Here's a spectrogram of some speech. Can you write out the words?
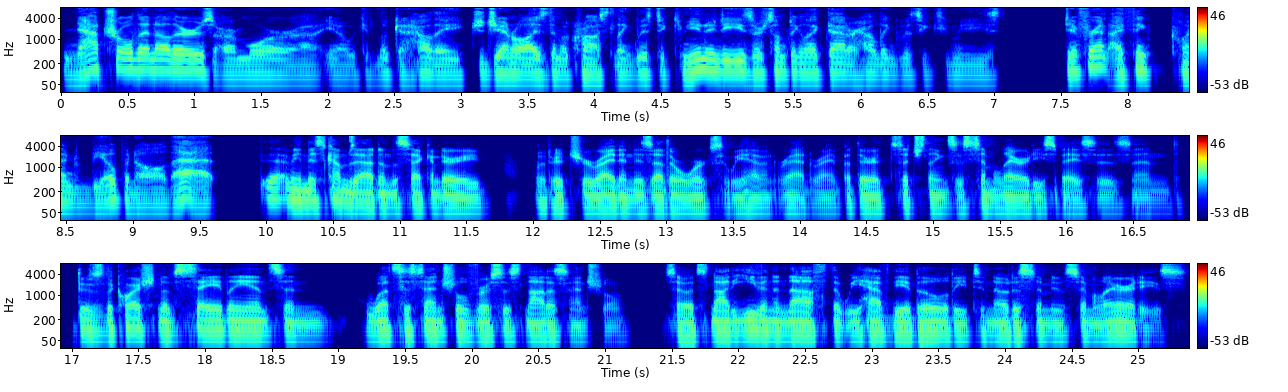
natural than others are more, uh, you know, we could look at how they generalize them across linguistic communities or something like that, or how linguistic communities different. I think Quine would be open to all that. I mean, this comes out in the secondary literature, right? and his other works that we haven't read, right? But there are such things as similarity spaces. And there's the question of salience and what's essential versus not essential. So it's not even enough that we have the ability to notice similarities.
